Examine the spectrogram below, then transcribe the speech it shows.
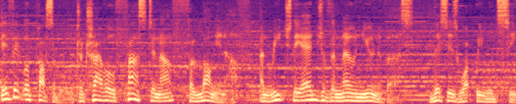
If it were possible to travel fast enough for long enough and reach the edge of the known universe, this is what we would see.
